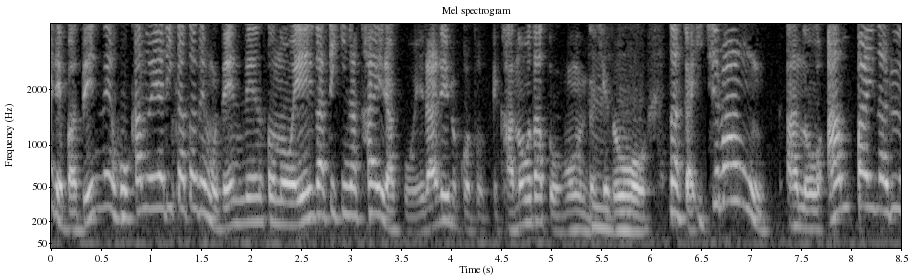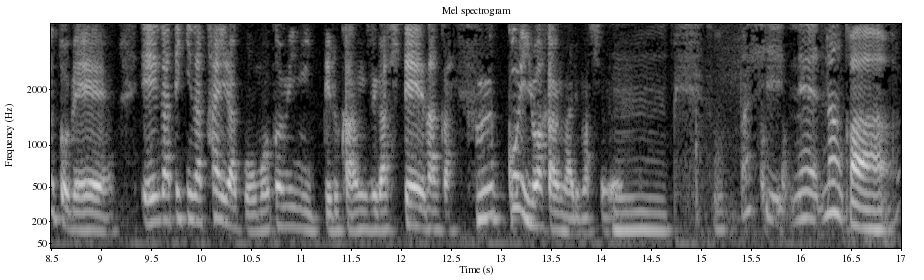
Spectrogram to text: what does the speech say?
えれば全然他のやり方でも全然その映画的な快楽を得られることって可能だと思うんだけど、うなんか一番、あの、安牌なルートで映画的な快楽を求めに行ってる感じがして、なんかすっごい違和感がありましたね。うんそうだし、ね、なんか、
